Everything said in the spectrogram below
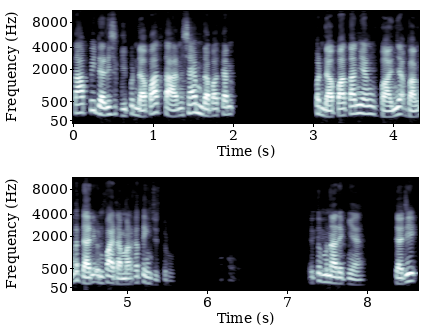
Tapi dari segi pendapatan saya mendapatkan pendapatan yang banyak banget dari Unfaida Marketing justru. Itu menariknya. Jadi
